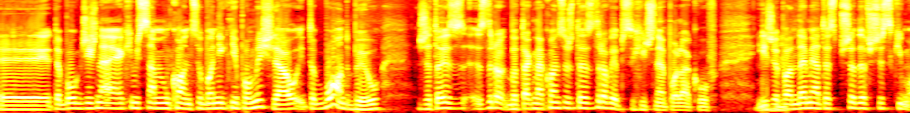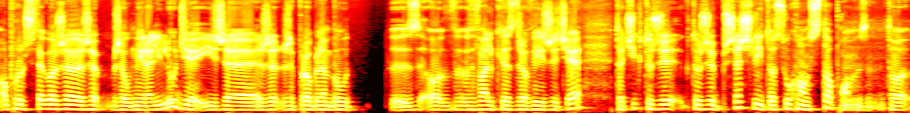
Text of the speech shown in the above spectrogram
yy, to było gdzieś na jakimś samym końcu, bo nikt nie pomyślał i to błąd był, że to jest zdrowie, bo tak na końcu, że to jest zdrowie psychiczne Polaków i że pandemia to jest przede wszystkim oprócz tego, że, że, że umierali ludzie i że, że, że problem był z, o, w- walki o zdrowie i życie, to ci, którzy, którzy przeszli to suchą stopą, to,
